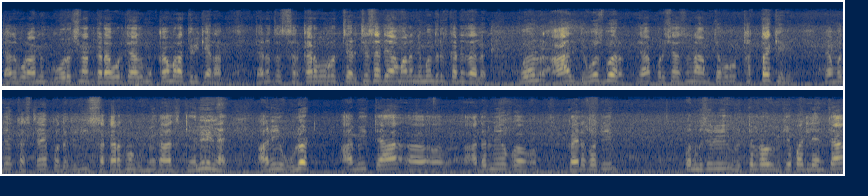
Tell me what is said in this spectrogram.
त्याचबरोबर आम्ही गोरक्षनाथ गडावरती आज मुक्काम रात्री केला. त्यानंतर सरकारबरोबर चर्चेसाठी आम्हाला निमंत्रित करण्यात आलं. पण आज दिवसभर या प्रशासनानं आमच्याबरोबर थट्टा केली. त्यामध्ये कसल्याही पद्धतीची सकारात्मक भूमिका आज केलेली नाही. आणि उलट आम्ही त्या आदरणीय कैलासवाटी पद्मश्री विठ्ठलराव विखे पाटील यांच्या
